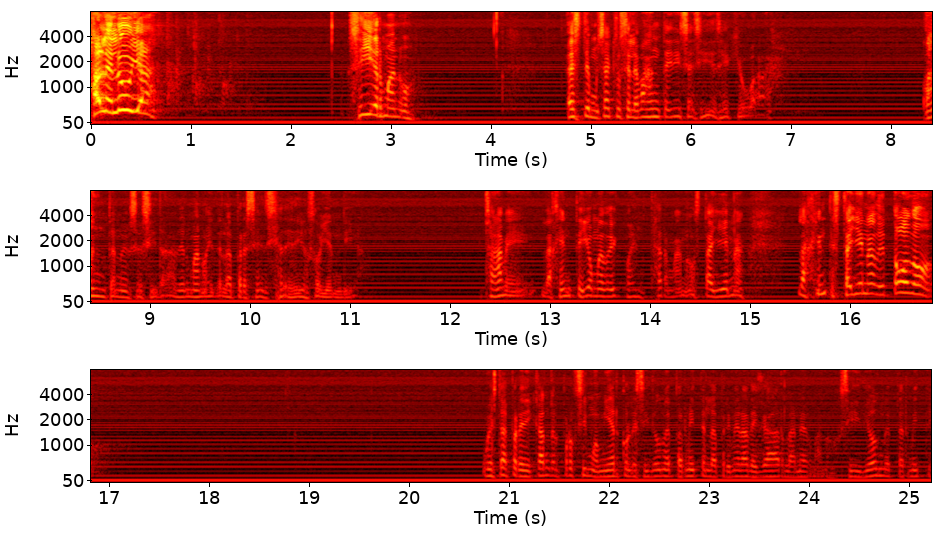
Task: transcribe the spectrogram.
aleluya. Sí, hermano. Este muchacho se levanta y dice, sí, dice Jehová, cuánta necesidad, hermano, hay de la presencia de Dios hoy en día. ¿Sabe? La gente, yo me doy cuenta, hermano, está llena, la gente está llena de todo. Voy a estar predicando el próximo miércoles, si Dios me permite, en la primera de Garland, hermano. Si Dios me permite,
